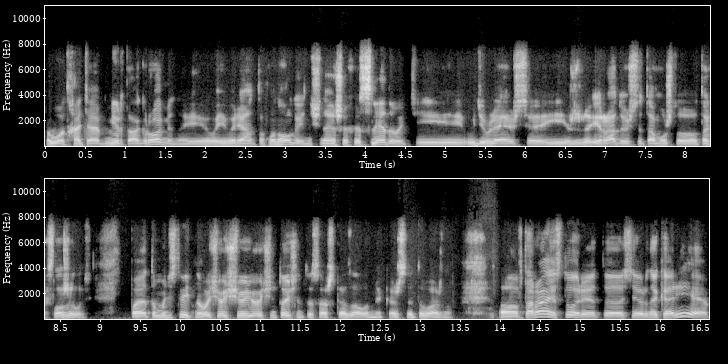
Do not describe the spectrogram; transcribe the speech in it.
Вот, хотя мир-то огромен, и, и вариантов много, и начинаешь их исследовать, и удивляешься, и, и радуешься тому, что так сложилось. Поэтому действительно, очень, очень, точно ты, Саша, сказала. Мне кажется, это важно. А, вторая история – это Северная Корея.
